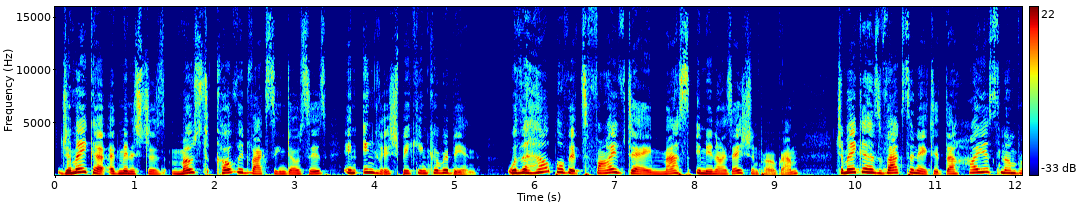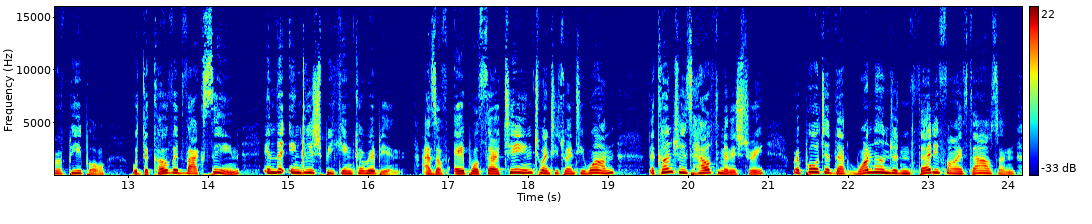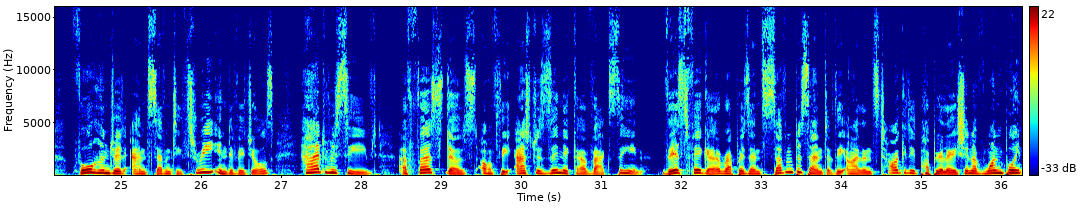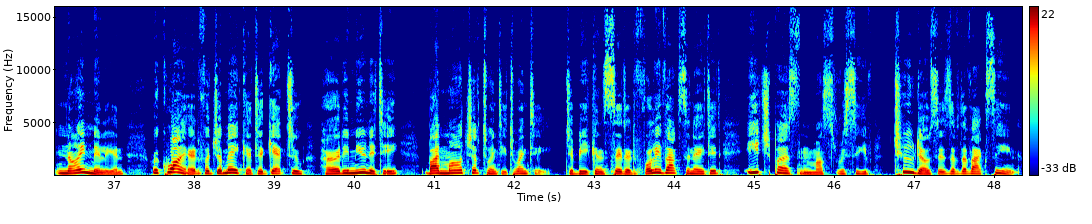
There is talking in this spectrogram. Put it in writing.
Jamaica administers most COVID vaccine doses in English speaking Caribbean. With the help of its five day mass immunization program, Jamaica has vaccinated the highest number of people with the COVID vaccine in the English speaking Caribbean. As of April 13, 2021, the country's health ministry reported that 135,473 individuals had received a first dose of the AstraZeneca vaccine. This figure represents 7% of the island's targeted population of 1.9 million required for Jamaica to get to herd immunity by March of 2020. To be considered fully vaccinated, each person must receive two doses of the vaccine.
